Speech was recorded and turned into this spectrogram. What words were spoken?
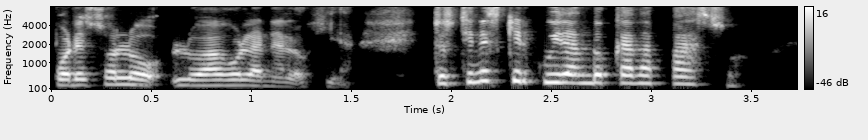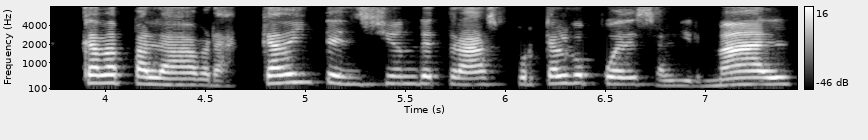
Por eso lo, lo hago la analogía. Entonces tienes que ir cuidando cada paso cada palabra, cada intención detrás, porque algo puede salir mal,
